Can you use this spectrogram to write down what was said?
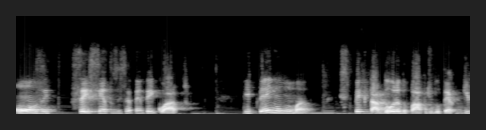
1.11.674. E tem uma espectadora do Papo de Boteco que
